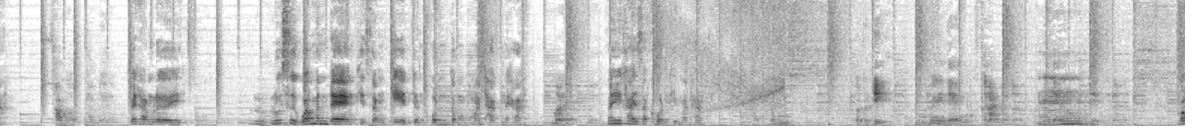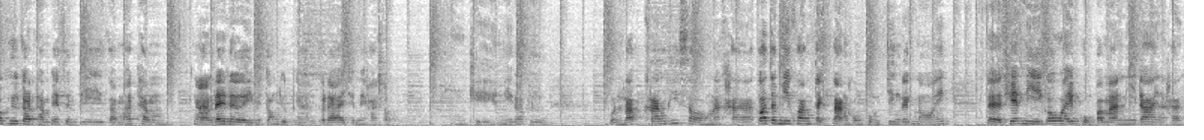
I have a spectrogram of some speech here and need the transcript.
ทำครับทำเลยครับ ไปทำเลย ครับผม รรู้สึกว่ามันแดงผิดสังเกตจนคนต้องมาทักไหมคะ ไม่ครับไม่ไม่มีใครสักคนที่มาทัก มันปกติมันไม่แดงขนาดนั้นนะครับมันไม่แดงอืม เด่นขนาดนั้นกก็คือการทำ SMP สามารถทำงานได้เลย ไม่ต้องหยุดงานก็ได้ใช่ไหมคะ ครับ โอเค อันนี้ก็คือผลลัพธ์ครั้งที่สองนะคะ ก็จะมีความแตกต่างของผมจริงเล็กน้อย แต่เคสนี้ก็ไว้ผมประมาณนี้ได้นะคะ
